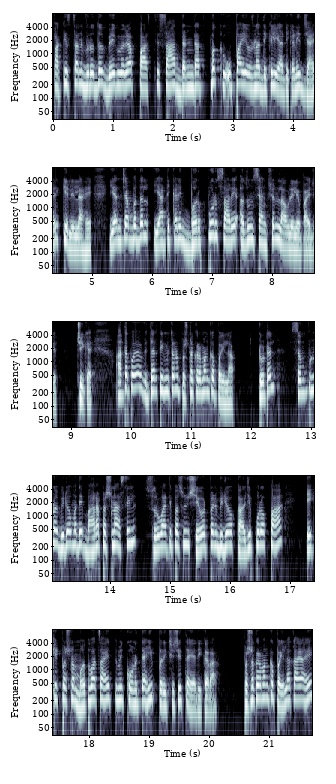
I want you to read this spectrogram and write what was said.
पाकिस्तान विरुद्ध वेगवेगळ्या पाच ते सहा दंडात्मक उपाययोजना देखील या ठिकाणी जाहीर केलेल्या आहे. यांच्याबद्दल या ठिकाणी भरपूर सारे अजून सँक्शन लावलेले पाहिजेत. ठीक आहे. आता पाहूया विद्यार्थी मित्रांनो प्रश्न क्रमांक पहिला. टोटल संपूर्ण व्हिडिओमध्ये बारा प्रश्न असतील. सुरुवातीपासून शेवटपर्यंत व्हिडिओ काळजीपूर्वक पहा. एक एक प्रश्न महत्त्वाचा आहे. तुम्ही कोणत्याही परीक्षेची तयारी करा. प्रश्न क्रमांक पहिला काय आहे?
